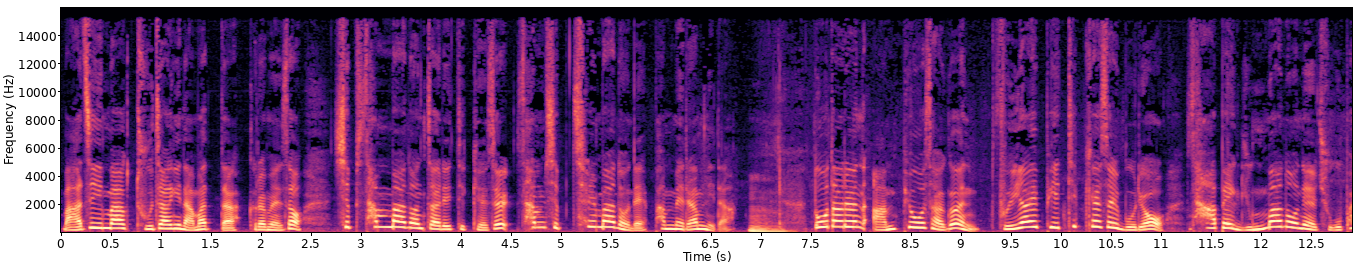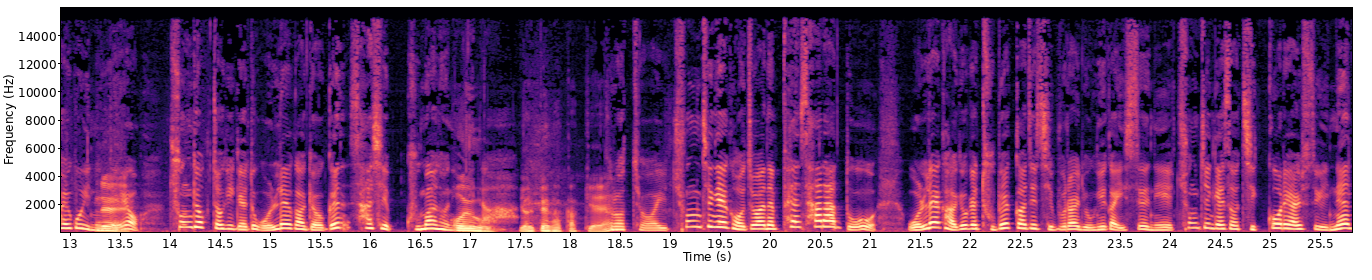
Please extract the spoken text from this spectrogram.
마지막 두 장이 남았다. 그러면서 13만 원짜리 티켓을 37만 원에 판매를 합니다. 음. 또 다른 안표상은 VIP 티켓을 무려 406만 원에 주고 팔고 있는데요. 네. 충격적이게도 원래 가격은 49만 원입니다. 어휴, 10배 가깝게. 그렇죠. 이 충징에 거주하는 팬 사라도 원래 가격의 2배까지 지불할 용의가 있으니 충징에서 직거래할 수 있는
